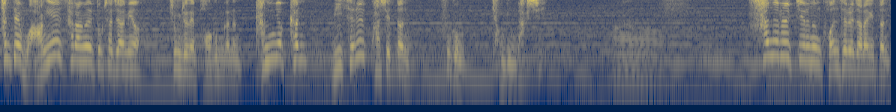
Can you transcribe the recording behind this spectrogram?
한때 왕의 사랑을 독차지하며 중전에 버금가는 강력한 위세를 과시했던 후궁 경빈 박씨. 아, 하늘을 찌르는 권세를 자랑했던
